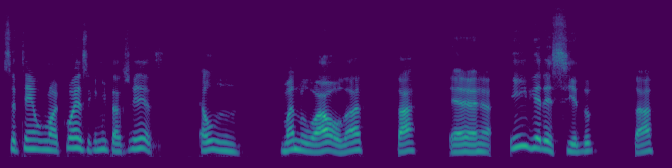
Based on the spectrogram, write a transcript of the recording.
Você tem alguma coisa que muitas vezes é um manual lá, tá? É, envelhecido, tá?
